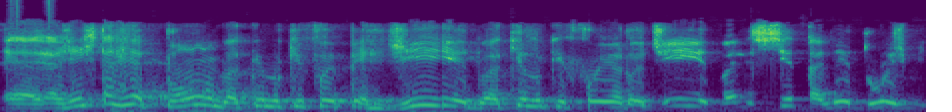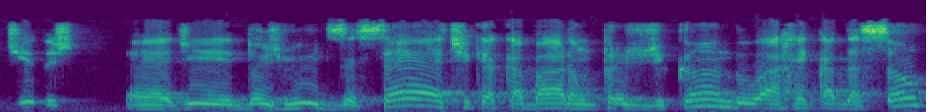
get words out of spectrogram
é, a gente está repondo aquilo que foi perdido, aquilo que foi erodido. Ele cita ali duas medidas é, de 2017 que acabaram prejudicando a arrecadação.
